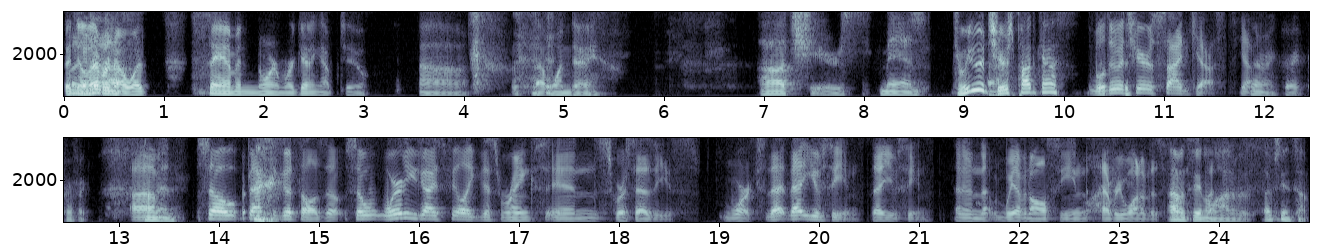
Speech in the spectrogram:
Then But you'll fair never know what Sam and Norm were getting up to uh, that one day. Ah, cheers, man. Can we do a Cheers podcast? We'll do a Cheers sidecast. Yeah. All right, great, perfect. Um, so back to Goodfellas though. So where do you guys feel like this ranks in Scorsese's works that that you've seen that you've seen? And we haven't all seen every one of his. Films, I haven't seen a lot of it. I've seen some.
